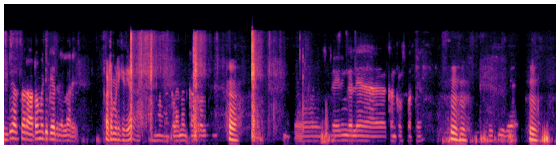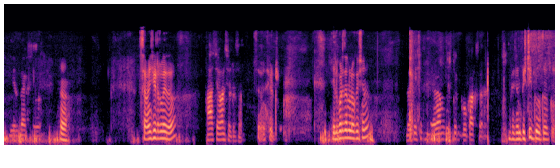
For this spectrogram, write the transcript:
ಇಂಟೀರಿಯರ್ ಸರ್ ಆಟೋಮೆಟಿಕ್ ಐತ್ರಿ ಎಲ್ಲ ರೀ. ಆಟೋಮೆಟಿಕ್ ಇದೆಯಾ? ಕ್ಲೈಮೇಟ್ ಕಂಟ್ರೋಲ್ ಹಾಂ. ಸ್ಟೈರಿಂಗ್ ಅಲ್ಲಿ ಕಂಟ್ರೋಲ್ಸ್ ಬರ್ತವೆ ಹ್ಞೂ ಸಿ ಇದೆ. ಹ್ಞೂ ಇಯರ್ ಬ್ಯಾಗ್ಸ್ ಹಾಂ. ಸೆವೆನ್ ಸೀಟರ್ ಇದು? ಹಾಂ seven seater sir. Seven seater ಎಲ್ಲಿ ಬರ್ತದೆ location location Belgaum district Gokak sir ಬೇಕಂದ್ರೆ ಪಿಸ್ಟಿಕ್ ಗೋಕಾಕು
